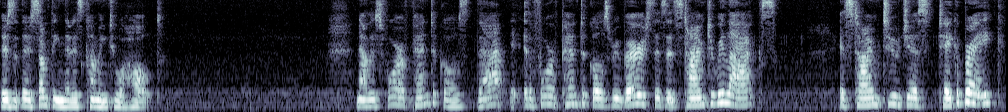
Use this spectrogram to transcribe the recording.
There's there's something that is coming to a halt. Now this Four of Pentacles, that the Four of Pentacles reversed is it's time to relax. It's time to just take a break.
